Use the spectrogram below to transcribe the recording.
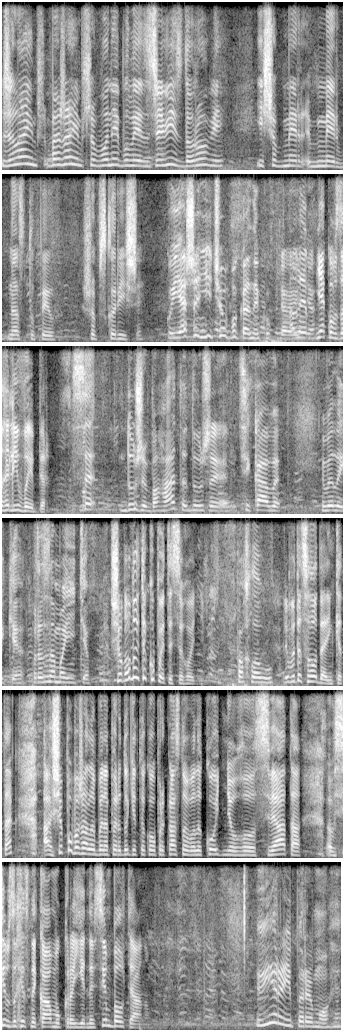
Желаємо, бажаємо, щоб вони були живі, здорові і щоб мир, мир наступив, щоб скоріше. Я ще нічого поки не купляю. Але як вам взагалі вибір? Все дуже багато, дуже цікаве, велике, розмаїття. Що плануєте купити сьогодні? Пахлаву. Любите солоденьке, так? А що побажали би напередодні такого прекрасного великоднього свята всім захисникам України, всім балтянам? Віри і перемоги.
